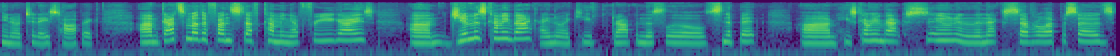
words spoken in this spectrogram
you know today's topic. Um, got some other fun stuff coming up for you guys. Um, jim is coming back. I know i keep dropping this little snippet. Um, he's coming back soon in the next several episodes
